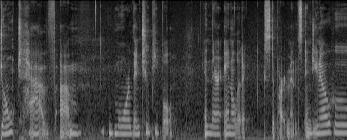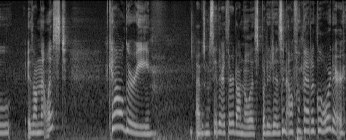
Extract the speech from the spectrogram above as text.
don't have um, more than two people in their analytics departments. And do you know who is on that list? Calgary, I was going to say they're third on the list, but it is in alphabetical order.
